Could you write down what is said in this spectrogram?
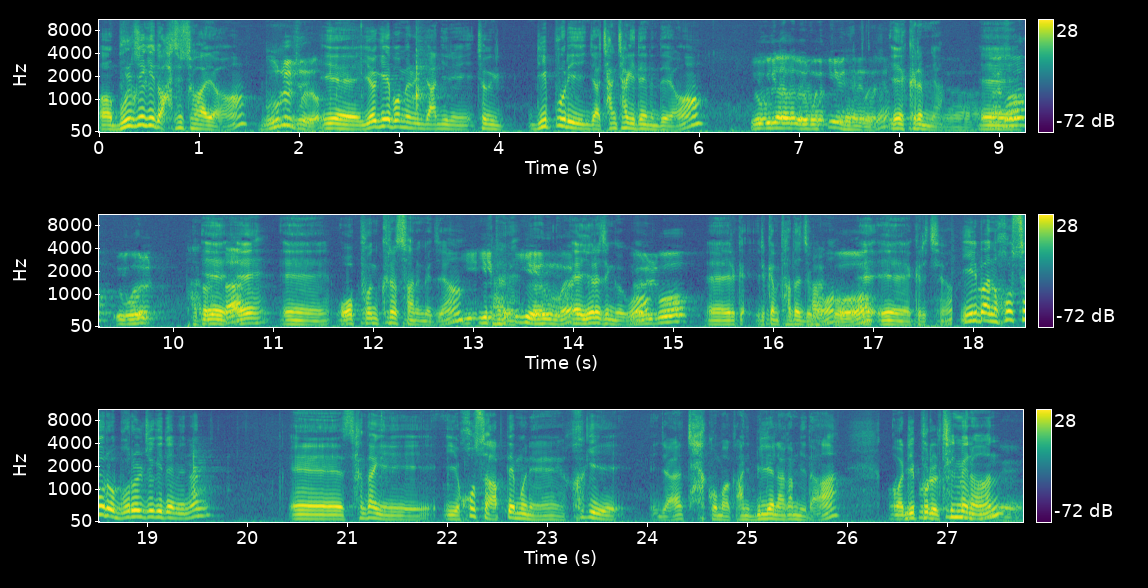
어, 물주기도 아주 좋아요. 물을 줘요. 예, 여기에 보면 이제 아니 저기 립불이 이제 장착이 되는데요. 여기다가 요걸 끼면 되는 거죠? 예, 그럼요. 아, 예, 그래서 예, 닫았다. 예, 예, open close 하는 거죠. 이- 이게 닫- 이게 여는 거예요? 예, 열어진 거고. 열고 예, 이렇게 이렇게 하면 닫아주고. 닫고. 예, 예, 그렇죠. 일반 호스로 물을 주게 되면은 예, 상당히 이 호스 압 때문에 흙이 이제 자꾸 막 많이 밀려 나갑니다. 어, 리프를 틀면은 네.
